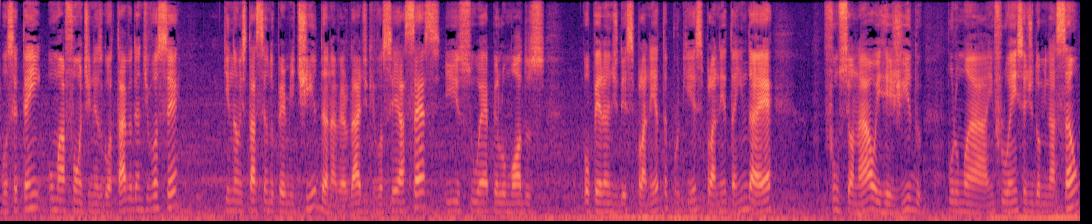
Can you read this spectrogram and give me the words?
Você tem uma fonte inesgotável dentro de você que não está sendo permitida, na verdade, que você acesse, e isso é pelo modus operandi desse planeta, porque esse planeta ainda é funcional e regido por uma influência de dominação,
